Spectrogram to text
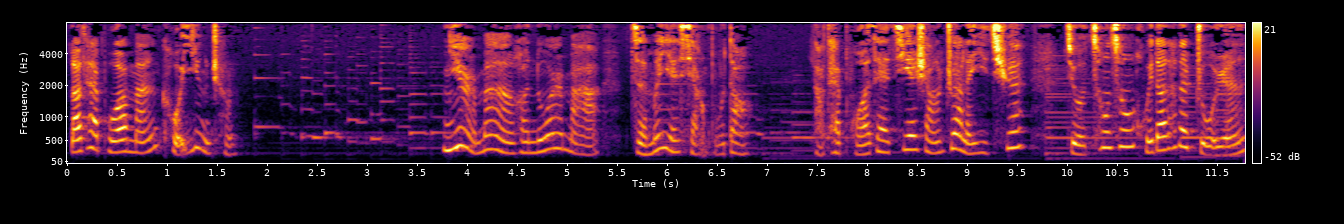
老太婆满口应承。尼尔曼和努尔玛怎么也想不到，老太婆在街上转了一圈，就匆匆回到她的主人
